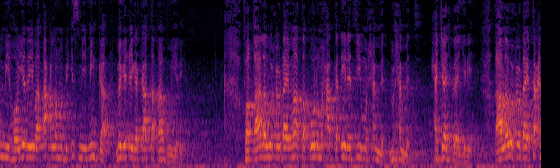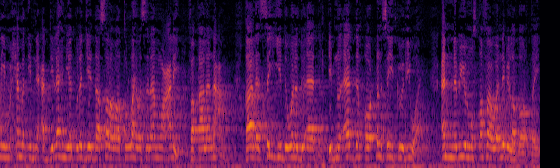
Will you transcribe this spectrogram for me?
ummii hooyadaybaa aclamu biismii minka magacayga kaa taqaan buu yidhi. Faqaala wuxuu dhahay maa taquulu maxaad ka dhihilayd fii muxamed muxamed xajaaj baa yidhi qaala wuxuu dhahay tacnii moxamed ibni cabdilaahi miyaad ula jeedaa salawaat ullahi wasalaamuhu calayh? Faqaala nacam. Qaala sayidu waladu aadam. Ibnu aadam oo dhan sayidkoodii waay annabiyu lmustafa waa nebi la doortay.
